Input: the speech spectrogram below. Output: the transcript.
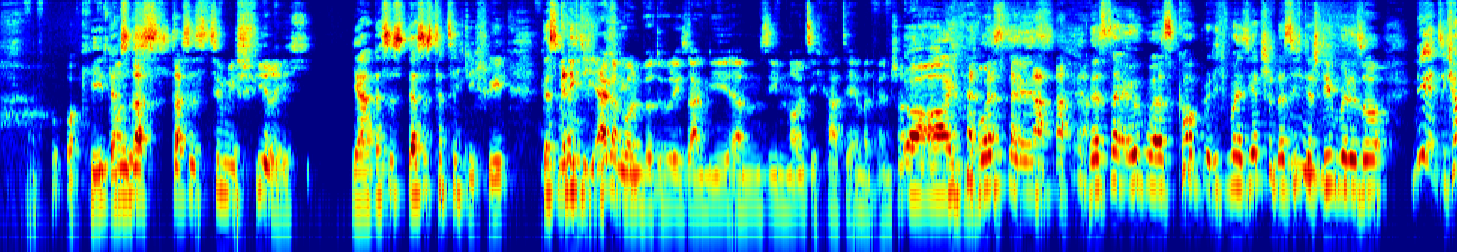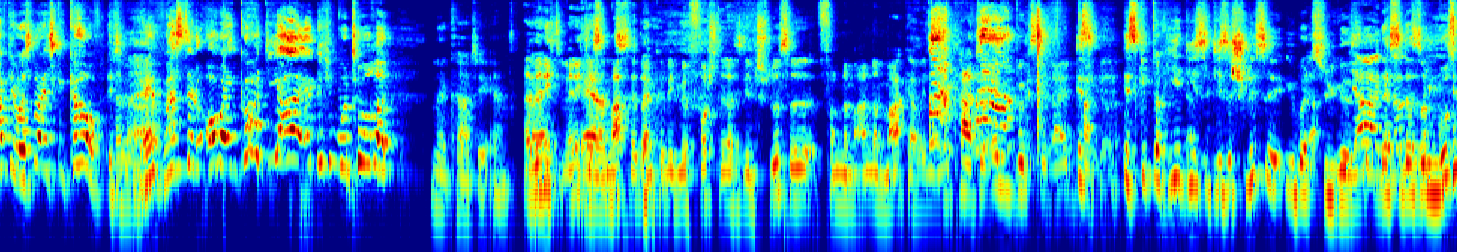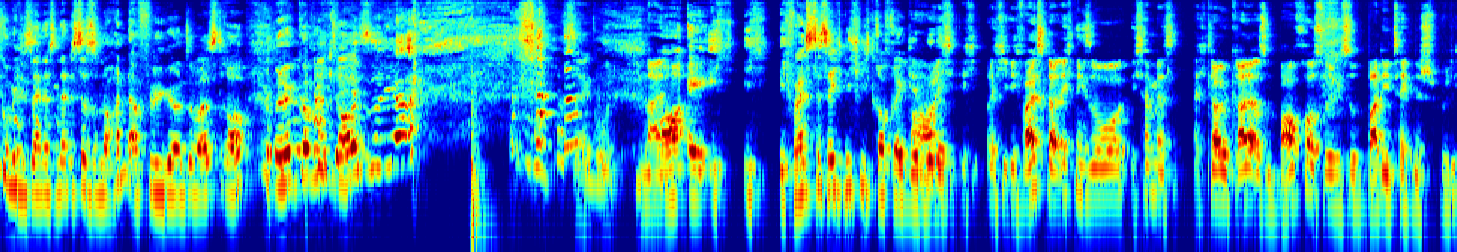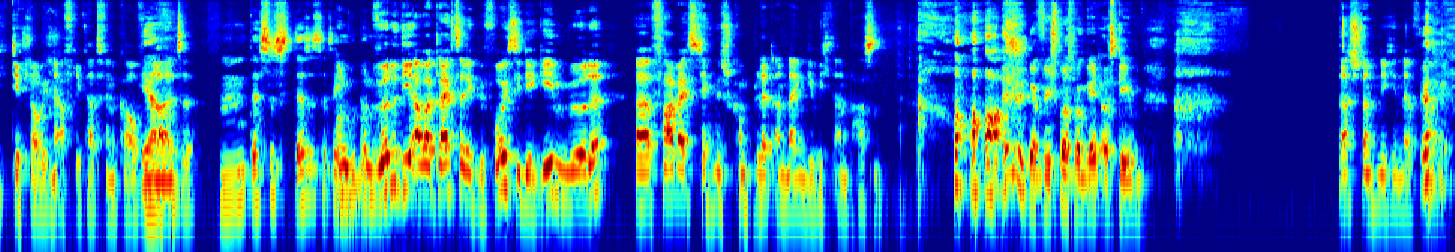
Okay, das und ist, das, das ist ziemlich schwierig. ja, das ist, das ist tatsächlich schwierig. Das Wenn ich dich ärgern wollen würde, würde ich sagen, die ähm, 97 KTM Adventure. Oh, ich wusste es, dass da irgendwas kommt und ich weiß jetzt schon, dass ich da stehen würde so, Nils, ich hab dir was Neues gekauft. Ich so, hä, was denn? Oh mein Gott, ja, endlich ein Motorrad. Eine KTM. Also wenn ich, wenn ich das mache, dann könnte ich mir vorstellen, dass ich den Schlüssel von einem anderen Marker in eine KTM-Büchse Es, reinpacke. es gibt doch hier diese, diese Schlüsselüberzüge, Ja. Ja, dass genau. du da so ein Muskeldesign hast und dann ist da so eine Honda-Flüge und sowas drauf. Und dann komme ich raus so, ja. Sehr gut. Nein. Oh, ey, ich, ich, ich weiß tatsächlich nicht, wie ich drauf reagieren Oh, würde. ich, ich, ich, ich weiß gerade echt nicht so, ich habe mir jetzt, ich glaube gerade aus dem Bauch raus würde ich so buddy-technisch, würde ich dir glaube ich eine Afrika-Twin kaufen, Ja. alte. Hm, das ist, das ist tatsächlich Und, und würde die aber gleichzeitig, bevor ich sie dir geben würde, äh, fahrwerkstechnisch komplett an dein Gewicht anpassen. Ja, viel Spaß beim Geld ausgeben. Das stand nicht in der Frage.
